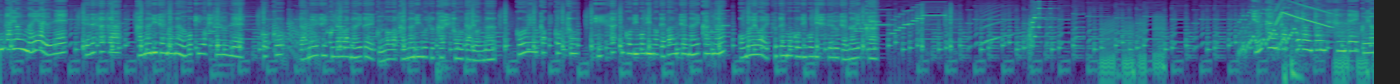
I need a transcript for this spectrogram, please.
ンが4枚あるね。テレサが、かなり邪魔な動きをしてるね。ここ、ダメージ食らわないでいくのはかなり難しそうだよな。こういう時こそ、必殺ゴリゴリの出番じゃないかなお前はいつでもゴリゴリしてるじゃないか。中間取ってどんどん進んでいくよ。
